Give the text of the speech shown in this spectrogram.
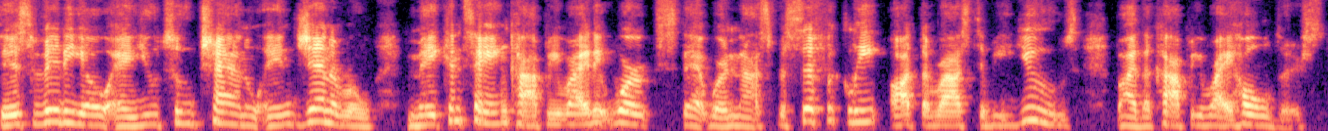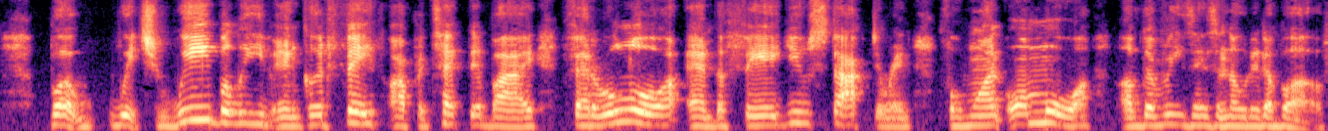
This video and YouTube channel in general may contain copyrighted works that were not specifically authorized to be used by the copyright holders, but which we believe in good faith are protected by federal law and the fair use doctrine for one or more of the reasons noted above.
